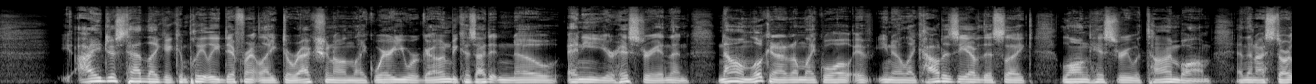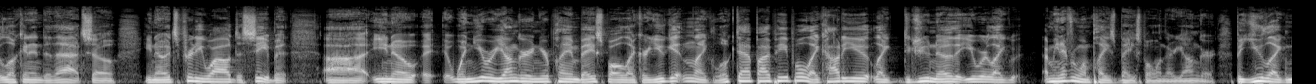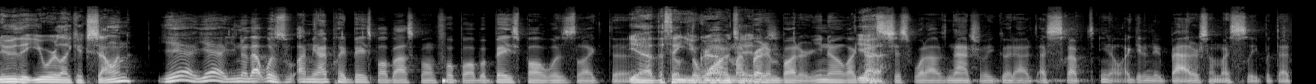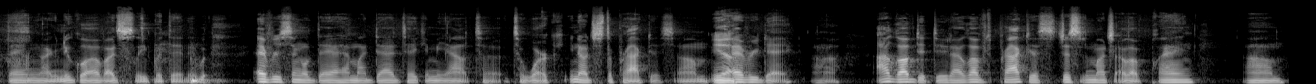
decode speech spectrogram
I just had like a completely different like direction on like where you were going because I didn't know any of your history. And then now I'm looking at it I'm like well if you know like how does he have this like long history with Timebomb? And then I start looking into that. So you know it's pretty wild to see. But uh you know when you were younger and you're playing baseball like are you getting like looked at by people? Like how do you like did you know that you were like I mean everyone plays baseball when they're younger but you like knew that you were like excelling Yeah, yeah. You know, that was. I mean, I played baseball, basketball, and football, but baseball was like the Yeah, the thing you one, my bread and butter. You know, like Yeah. that's just what I was naturally good at. I slept. You know, I get a new bat or something, I sleep with that thing. Like a new glove, I'd sleep with it. it would, every single day, I had my dad taking me out to to work. You know, just to practice. Um, Yeah. every day. Uh, I loved it, dude. I loved practice just as much. I loved playing. Um,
